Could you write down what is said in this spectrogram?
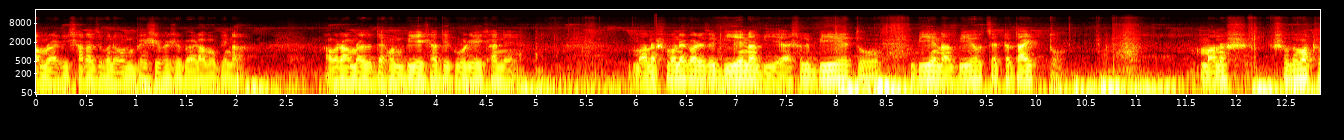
আমরা কি সারা জীবন এমন ভেসে ভেসে বেড়াবো কি না আবার আমরা যদি এখন বিয়ে শাদি করি এখানে, মানুষ মনে করে যে বিয়ে না বিয়ে। আসলে বিয়ে তো বিয়ে না, বিয়ে হচ্ছে একটা দায়িত্ব। মানুষ শুধুমাত্র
